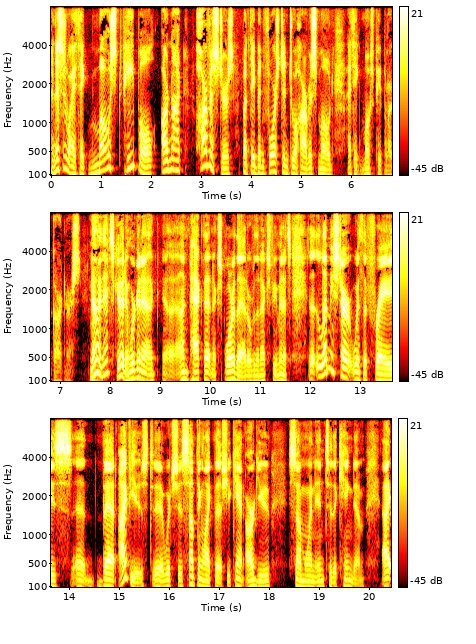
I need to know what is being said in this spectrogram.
And this is why I think most people are not harvesters, but they've been forced into a harvest mode. I think most people are gardeners. No, and that's good. And we're going to uh, unpack that and explore that over the next few minutes. Let me start with a phrase uh, that I've used, uh, which is something like this You can't argue someone into the kingdom. I,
